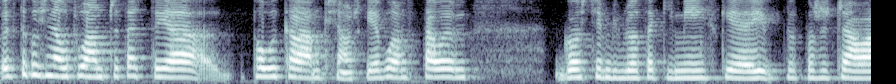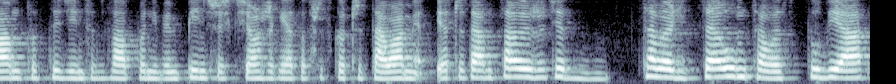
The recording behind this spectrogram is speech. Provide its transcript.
jak tylko się nauczyłam czytać, to ja połykałam książki. Ja byłam stałym gościem biblioteki miejskiej, wypożyczałam co tydzień, co dwa, po nie wiem, 5-6 książek, ja to wszystko czytałam. Ja, ja czytałam całe życie, całe liceum, całe studia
